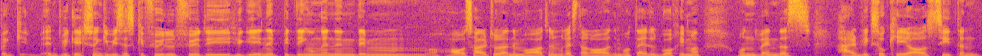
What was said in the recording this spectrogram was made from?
äh, entwickle ich so ein gewisses Gefühl für die Hygienebedingungen in dem Haushalt oder an dem Ort, in dem Restaurant, im Hotel, wo auch immer. Und wenn das halbwegs okay aussieht, dann,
